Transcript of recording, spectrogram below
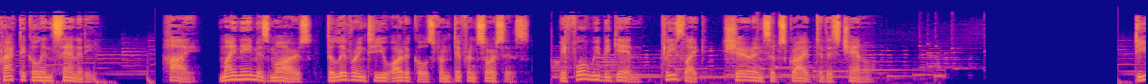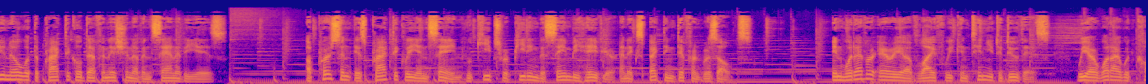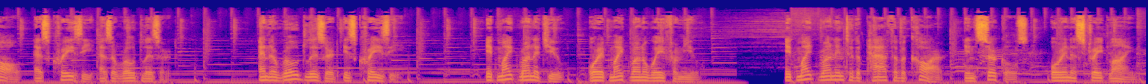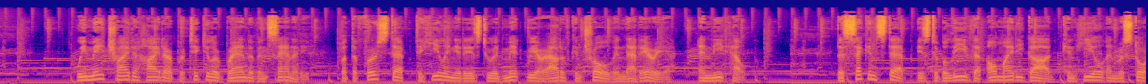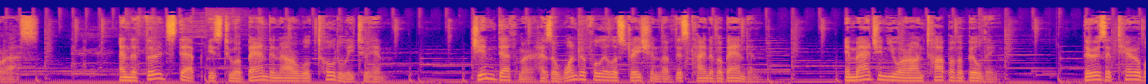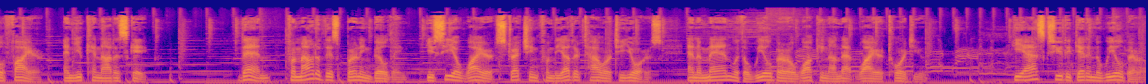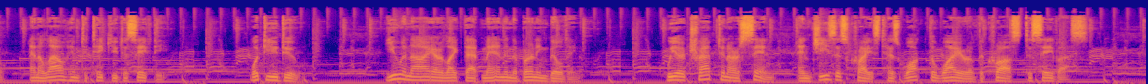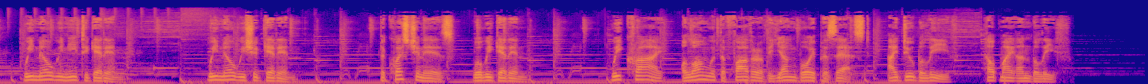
Practical Insanity. Hi, my name is Mars, delivering to you articles from different sources. Before we begin, please like, share and subscribe to this channel. Do you know what the practical definition of insanity is? A person is practically insane who keeps repeating the same behavior and expecting different results. In whatever area of life we continue to do this, we are what I would call, as crazy as a road lizard. And a road lizard is crazy. It might run at you, or it might run away from you. It might run into the path of a car, in circles, or in a straight line. We may try to hide our particular brand of insanity, but the first step to healing it is to admit we are out of control in that area, and need help. The second step is to believe that Almighty God can heal and restore us. And the third step is to abandon our will totally to Him. Jim Dethmer has a wonderful illustration of this kind of abandon. Imagine you are on top of a building. There is a terrible fire, and you cannot escape. Then, from out of this burning building, you see a wire stretching from the other tower to yours, and a man with a wheelbarrow walking on that wire toward you. He asks you to get in the wheelbarrow, and allow him to take you to safety. What do you do? You and I are like that man in the burning building. We are trapped in our sin, and Jesus Christ has walked the wire of the cross to save us. We know we need to get in. We know we should get in. The question is, will we get in? We cry, along with the father of the young boy possessed, I do believe, help my unbelief.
